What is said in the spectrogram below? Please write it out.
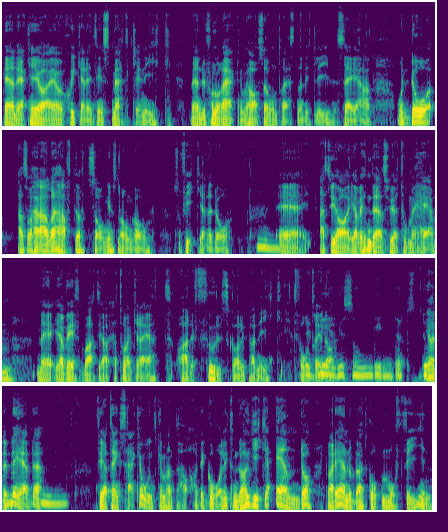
Det enda jag kan göra är att skicka dig till en smärtklinik. Men du får nog räkna med att ha så ont resten av ditt liv, säger han. Och då, alltså har jag aldrig haft dödsångest någon gång, så fick jag det då. Mm. Eh, alltså jag, jag vet inte ens hur jag tog mig hem. Men jag vet bara att jag, jag tror jag grät och hade fullskalig panik i två, det tre dagar. Det blev ju som din dödsdom. Ja, det blev det. Mm. För jag tänkte så här ont kan man inte ha. Det går liksom. Då gick jag ändå. Då hade jag ändå börjat gå på morfin.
